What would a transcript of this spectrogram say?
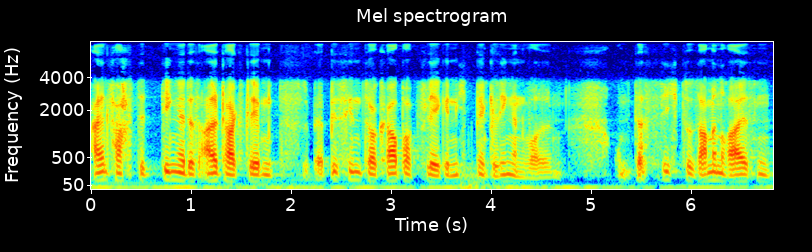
einfachste Dinge des Alltagslebens bis hin zur Körperpflege nicht mehr gelingen wollen. Und das sich zusammenreißen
